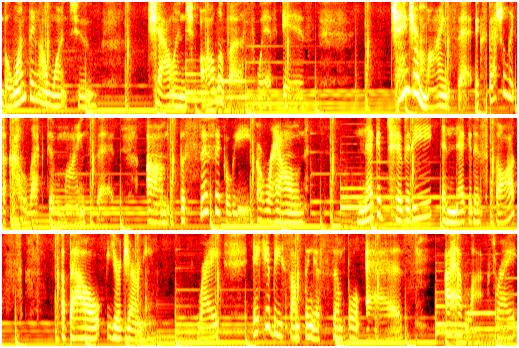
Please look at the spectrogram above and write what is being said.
But one thing I want to challenge all of us with is change your mindset, especially a collective mindset, um, specifically around negativity and negative thoughts about your journey right? It could be something as simple as I have locks, right?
